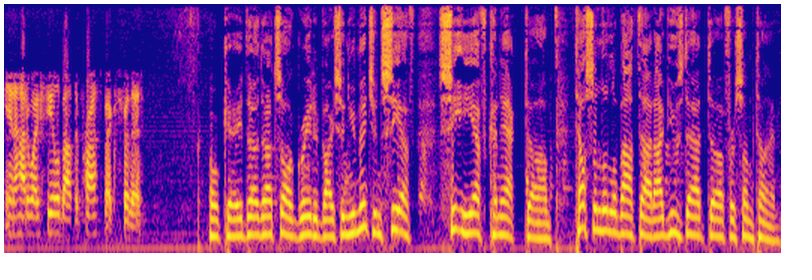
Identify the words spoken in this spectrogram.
you know, how do I feel about the prospects for this? Okay, th- that's all great advice. And you mentioned CF, CEF Connect. Uh, tell us a little about that. I've used that uh, for some time.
